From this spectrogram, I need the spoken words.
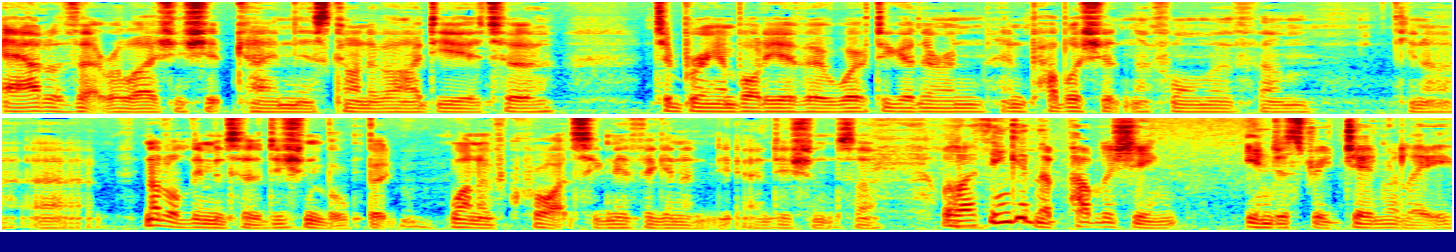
out of that relationship came this kind of idea to to bring a body of her work together and, and publish it in the form of um, you know uh, not a limited edition book, but one of quite significant ed- edition. So Well, I think in the publishing industry generally,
